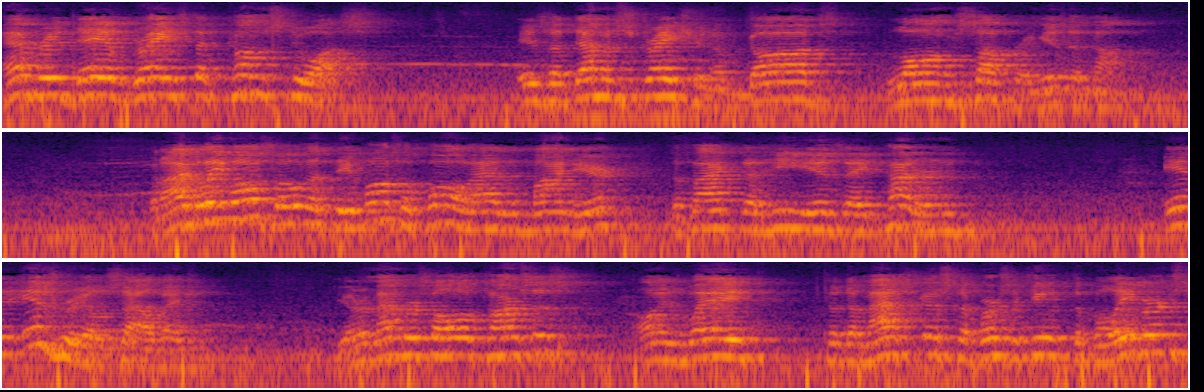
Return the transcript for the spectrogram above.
every day of grace that comes to us, is a demonstration of God's long suffering, is it not? But I believe also that the Apostle Paul has in mind here the fact that he is a pattern in Israel's salvation. You remember Saul of Tarsus on his way to Damascus to persecute the believers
